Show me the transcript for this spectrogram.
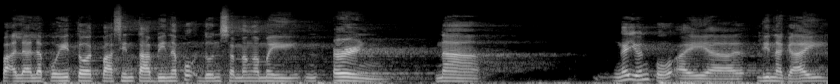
paalala po ito at pasintabi na po doon sa mga may earn na ngayon po ay ah, linagay.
